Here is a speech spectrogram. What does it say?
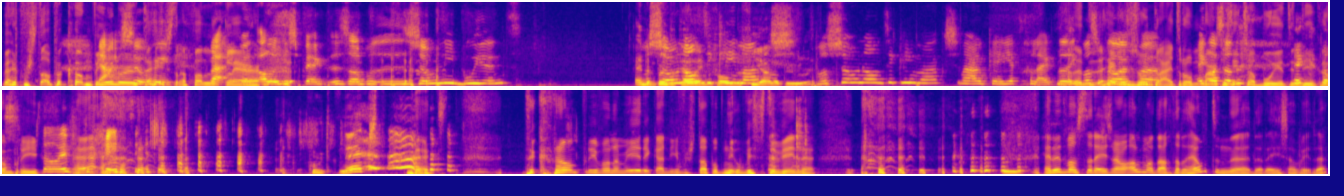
werd Verstappen kampioen Ja, door de tijdstraf van Maar Leclerc. met alle respect, dat is allemaal zo niet boeiend. En de was zo'n de anticlimax. FIA Het was zo'n anticlimax. Maar oké, je hebt gelijk. Ik het was ook hele wel seizoen even... draait erom, ik maar was het is niet zo boeiend in die ik Grand was Prix. het wel even Hè? vergeten. Goed, next. Next. De Grand Prix van Amerika, die Verstappen opnieuw wist te winnen. en dit was de race waar we allemaal dachten dat Hamilton eh, de race zou winnen.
